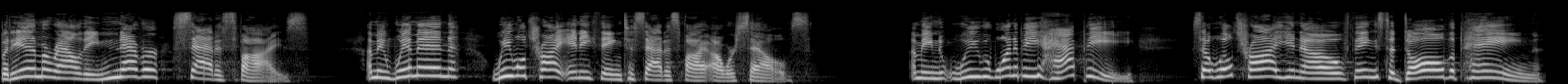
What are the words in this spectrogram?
but immorality never satisfies. I mean, women, we will try anything to satisfy ourselves. I mean, we want to be happy. So we'll try, you know, things to dull the pain.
